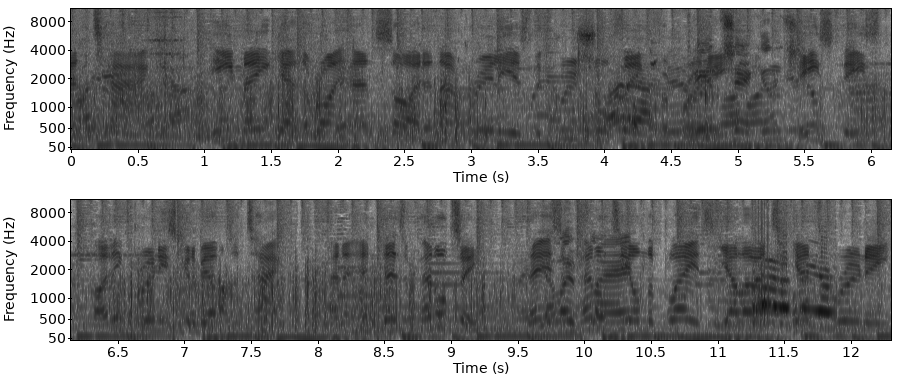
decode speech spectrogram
and tag, he may get the right-hand side, and that really is the crucial thing for Bruni. Seconds. He's, he's, I think Bruni's going to be able to tag, and, and there's a penalty. There is a penalty on the play. It's yellow. It's against Bruni.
